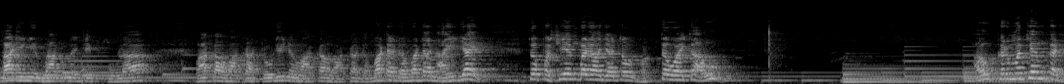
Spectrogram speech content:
મારીની બાગમાં તે ફૂલા વાંકા વાંકા તોડીને વાંકા વાંકા ડબાટા ડબાટા નાહી જાય, તો પછી એમ બનવા જતો ભક્ત હોય તો આવું. આવું કર્મ કેમ કરે?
